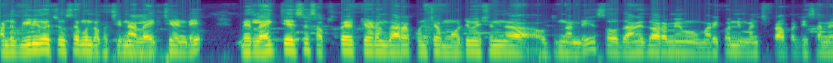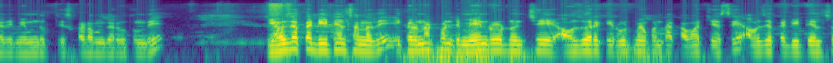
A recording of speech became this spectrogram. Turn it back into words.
అండ్ వీడియో చూసే ముందు ఒక చిన్న లైక్ చేయండి. మీరు లైక్ చేసి సబ్స్క్రైబ్ చేయడం ద్వారా కొంచెం మోటివేషన్గా అవుతుందండి. సో దాని ద్వారా మేము మరికొన్ని మంచి ప్రాపర్టీస్ అనేది మీ ముందుకు తీసుకోవడం జరుగుతుంది. ఈ హౌస్ యొక్క డీటెయిల్స్ అన్నది ఇక్కడ ఉన్నటువంటి మెయిన్ రోడ్ నుంచి హౌస్ వరకు రూట్ మ్యాప్ అంతా కవర్ చేసి హౌస్ యొక్క డీటెయిల్స్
